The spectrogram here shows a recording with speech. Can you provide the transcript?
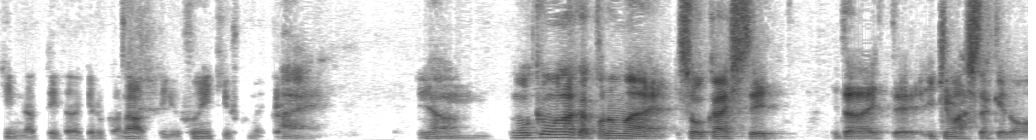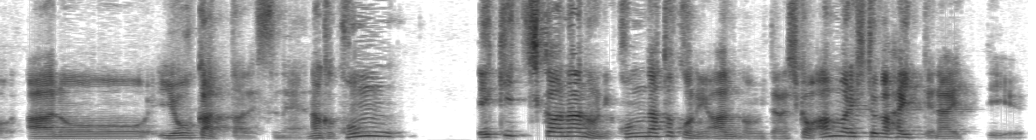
きになっていただけるかなっていう雰囲気含めて。はい。いや、うん僕もなんかこの前紹介していただいて行きましたけど、あのー良かったですね。なんかこん、駅地下なのにこんなとこにあるのみたいな。しかもあんまり人が入ってないっていう。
